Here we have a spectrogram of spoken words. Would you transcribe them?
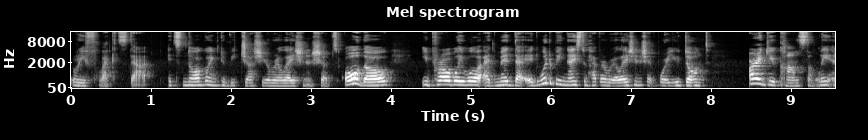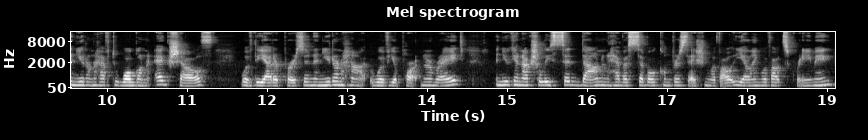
reflects that. It's not going to be just your relationships, although you probably will admit that it would be nice to have a relationship where you don't argue constantly and you don't have to walk on eggshells with the other person and you don't have with your partner, right? And you can actually sit down and have a civil conversation without yelling, without screaming.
